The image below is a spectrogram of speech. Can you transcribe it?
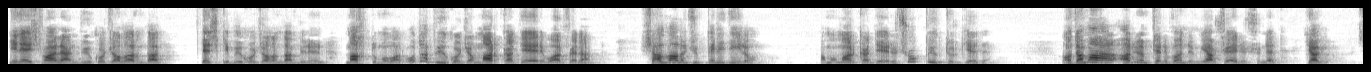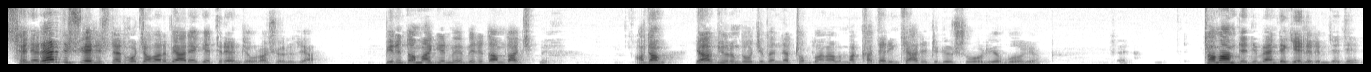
Yine İsmail'in büyük hocalarından, eski büyük hocalarından birinin mahdumu var. O da büyük hoca, marka değeri var falan. Şalvalı cübbeli değil o. Ama marka değeri çok büyük Türkiye'de. Adama arıyorum telefon diyorum. Ya şu ehli sünnet. Ya senelerdir şu ehl sünnet hocaları bir araya getirelim diye uğraşıyoruz ya. Biri dama girmiyor, biri damdan çıkmıyor. Adam, ya diyorum bir hoca benimle toplanalım bak kader inkar ediliyor, şu oluyor, bu oluyor. Tamam dedi, ben de gelirim dedi.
